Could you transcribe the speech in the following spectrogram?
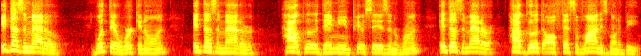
it doesn't matter what they're working on. It doesn't matter how good Dameon Pierce is in a run. It doesn't matter how good the offensive line is going to be.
